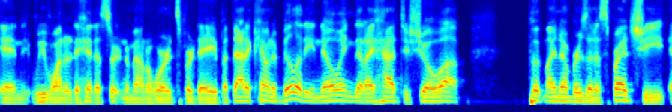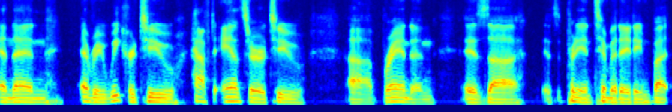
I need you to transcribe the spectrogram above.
and we wanted to hit a certain amount of words per day. But that accountability, knowing that I had to show up put my numbers in a spreadsheet and then every week or two have to answer to uh, Brandon is uh, it's pretty intimidating. But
